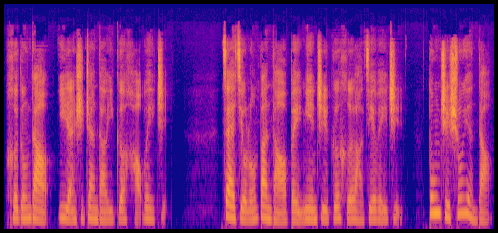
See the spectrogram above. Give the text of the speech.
河东道依然是占到一个好位置，在九龙半岛北面至歌河老街为止，东至书院道，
